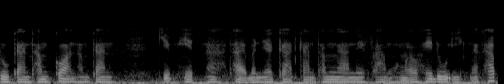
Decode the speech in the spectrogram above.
ดูการทำก้อนทำการเก็บเห็ดนะถ่ายบรรยากาศการทำงานในฟาร์มของเราให้ดูอีกนะครับ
